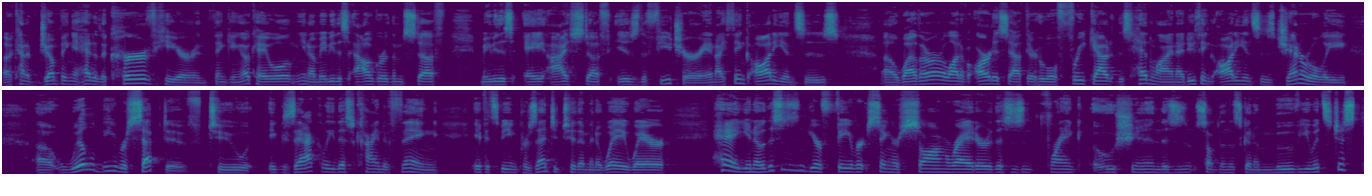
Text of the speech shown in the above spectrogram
uh, kind of jumping ahead of the curve here and thinking, okay, well, you know, maybe this algorithm stuff, maybe this AI stuff is the future. And I think audiences, uh, while there are a lot of artists out there who will freak out at this headline, I do think audiences generally uh, will be receptive to exactly this kind of thing if it's being presented to them in a way where hey, you know, this isn't your favorite singer songwriter. This isn't Frank Ocean. This isn't something that's going to move you. It's just,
